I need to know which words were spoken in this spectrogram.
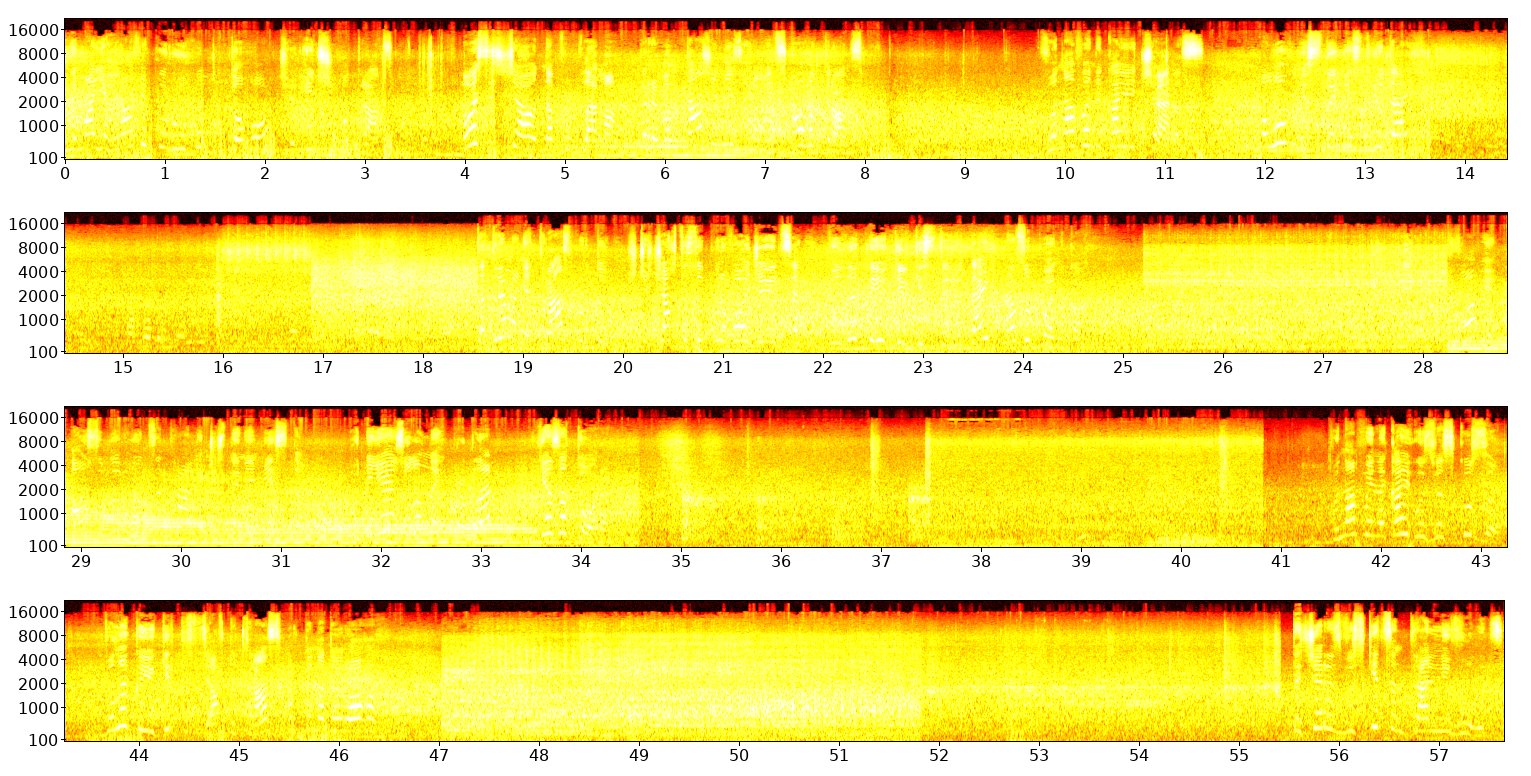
немає графіку руху того чи іншого транспорту. Ось іще одна проблема перевантаженість громадського транспорту. Вона виникає через малу вмістимість людей. Затримання транспорту, що часто супроводжується великою кількістю людей на зупинках. У а особливо у центральній частині міста, однією з головних проблем є затори. Вона виникає у зв'язку з великою кількістю автотранспорту на дорогах, та через вузькі центральні вулиці.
